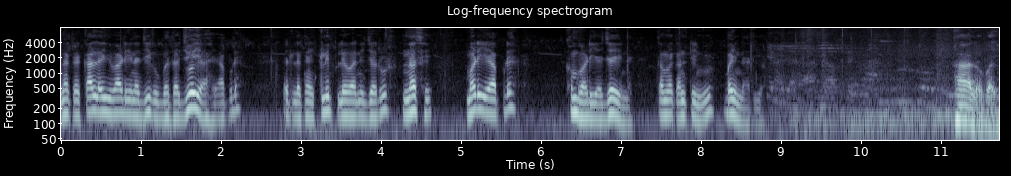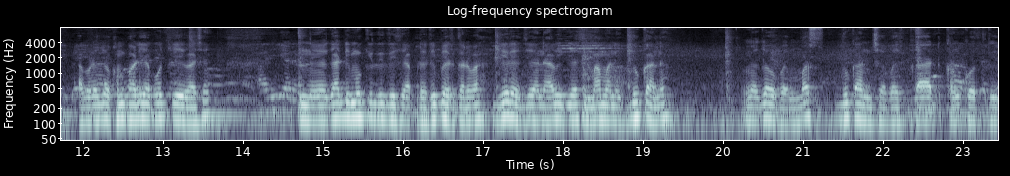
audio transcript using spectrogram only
નકર કાલે એ વાડીના જીરું બધા જોયા છે આપણે. એટલે કંઈ ક્લિપ લેવાની જરૂર નથી. મળીએ આપણે ખંભાળીએ જઈને. તમે કન્ટિન્યુ બન્યા રહ્યો. હાલો ભાઈ, આપણે જો ખંભાળિયા પહોંચી આવ્યા છે. અને ગાડી મૂકી દીધી છે આપણે રિપેર કરવા. ઘેરે જે અને આવી ગયા છે મામાની દુકાને. અને જોઉં ભાઈ, મસ્ત દુકાન છે ભાઈ. કાર્ડ કંકોત્રી,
